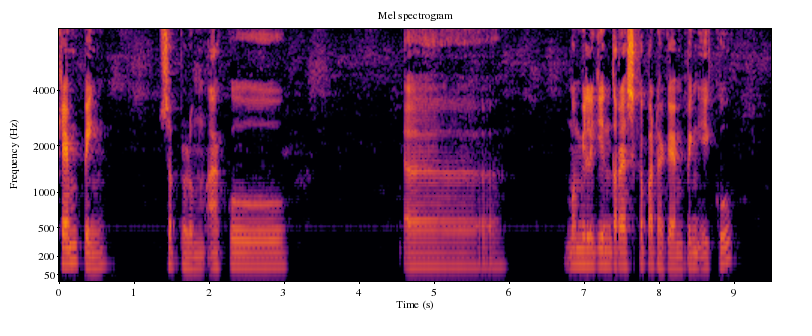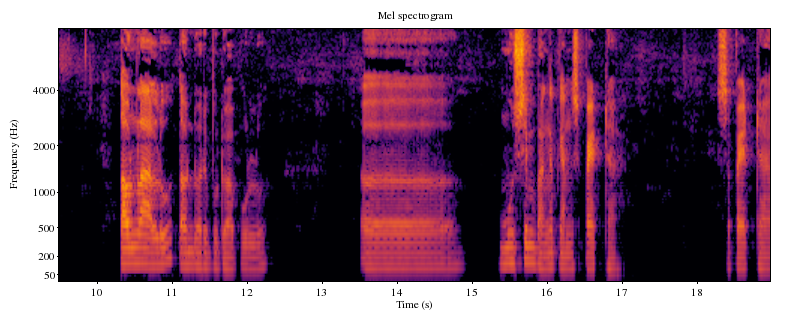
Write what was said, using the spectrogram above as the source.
camping sebelum aku uh, memiliki interest kepada camping iku tahun lalu tahun 2020 eh musim banget kan sepeda. Sepeda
